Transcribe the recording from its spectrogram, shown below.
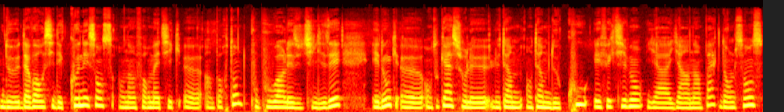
d'avoir aussi des connaissances en informatique euh, importantes pour pouvoir les utiliser. Et donc, euh, en tout cas, sur le, terme, en termes de coût, effectivement, il y a, y a, un impact dans le sens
